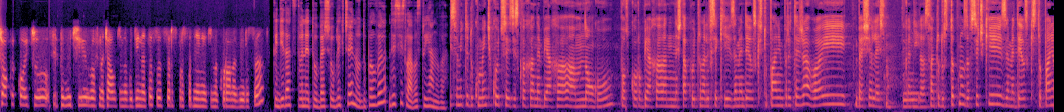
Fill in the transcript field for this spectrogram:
шока, който се получи в началото на годината с разпространението на коронавируса. Кандидатстването беше облегчено, допълва Десислава Стоянова. Самите документи, които се изискваха, не бяха много. По-скоро бяха неща, които нали, всеки земеделски стопанин притежава и беше лесно. Кандидатстването достъпно за всички земеделски стопани,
